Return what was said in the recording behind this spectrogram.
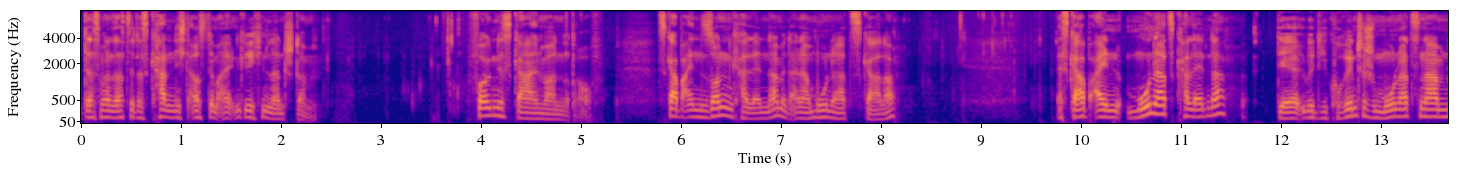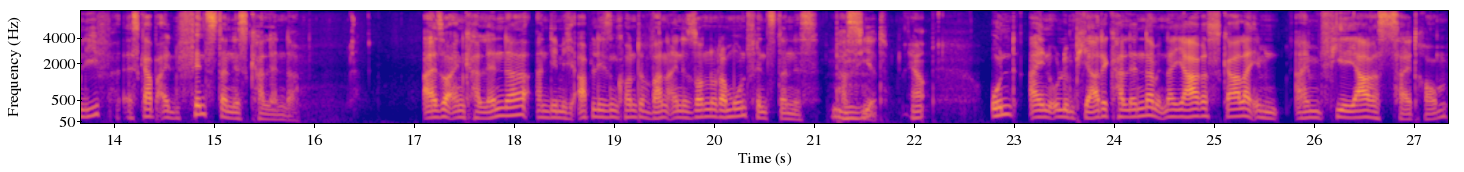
dass man sagte, das kann nicht aus dem alten Griechenland stammen. Folgende Skalen waren da drauf. Es gab einen Sonnenkalender mit einer Monatsskala. Es gab einen Monatskalender, der über die korinthischen Monatsnamen lief. Es gab einen Finsterniskalender. Also einen Kalender, an dem ich ablesen konnte, wann eine Sonnen- oder Mondfinsternis passiert. Ja. und einen Olympiadekalender mit einer Jahresskala in einem Vierjahreszeitraum,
